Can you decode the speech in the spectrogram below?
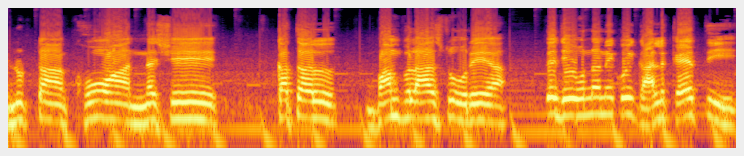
ਲੁੱਟਾਂ, ਖੋਹਾਂ, ਨਸ਼ੇ, ਕਤਲ, ਬੰਬ ਬਲਾਸਟ ਹੋ ਰਹੇ ਆ। ਤੇ ਜੇ ਉਹਨਾਂ ਨੇ ਕੋਈ ਗੱਲ ਕਹਿਤੀ,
